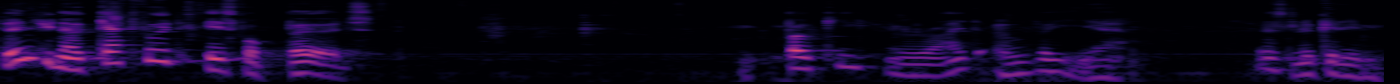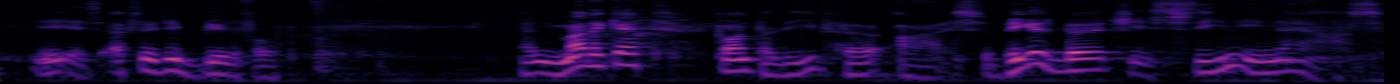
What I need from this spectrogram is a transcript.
Didn't you know cat food is for birds? Pokey right over here. Just look at him. He is absolutely beautiful. And Mother Cat can't believe her eyes. The biggest bird she's seen in the house.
